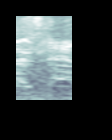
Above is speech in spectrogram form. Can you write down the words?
understand!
